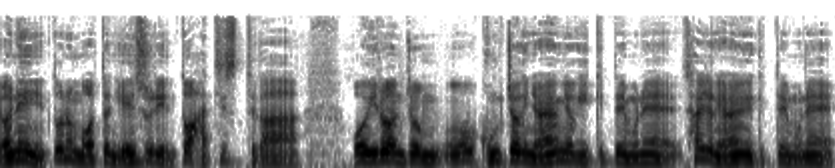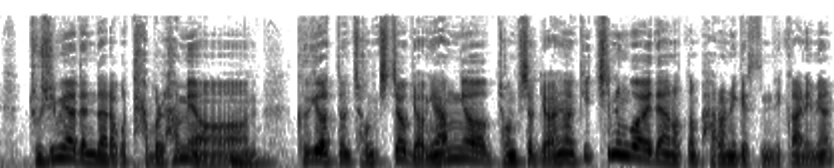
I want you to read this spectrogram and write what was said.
연예인 또는 뭐 어떤 예술인 또 아티스트가 어 이런 좀 어, 공적인 영향력이 있기 때문에 사회적 영향력이 있기 때문에 조심해야 된다라고 답을 하면 음. 그게 어떤 정치적 영향력 정치적 영향을 끼치는 거에 대한 어떤 발언이겠습니까? 아니면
